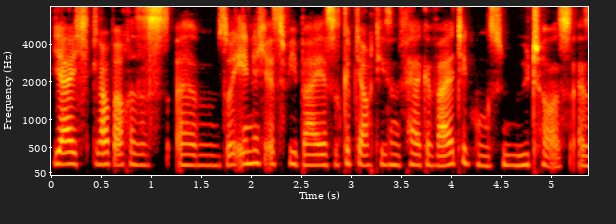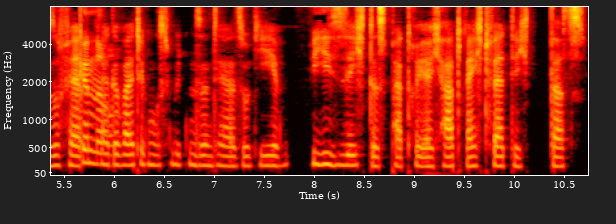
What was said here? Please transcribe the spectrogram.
Ja, ich glaube auch, dass es ähm, so ähnlich ist wie bei, es, es gibt ja auch diesen Vergewaltigungsmythos. Also Ver genau. Vergewaltigungsmythen sind ja so die, wie sich das Patriarchat rechtfertigt, dass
